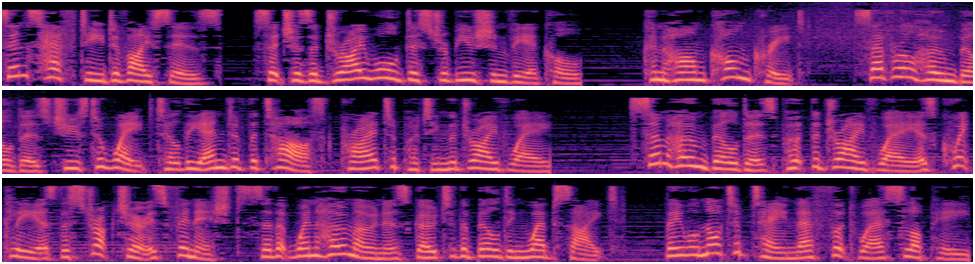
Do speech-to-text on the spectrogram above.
Since hefty devices, such as a drywall distribution vehicle, can harm concrete, several home builders choose to wait till the end of the task prior to putting the driveway. Some home builders put the driveway as quickly as the structure is finished so that when homeowners go to the building website, they will not obtain their footwear sloppy.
